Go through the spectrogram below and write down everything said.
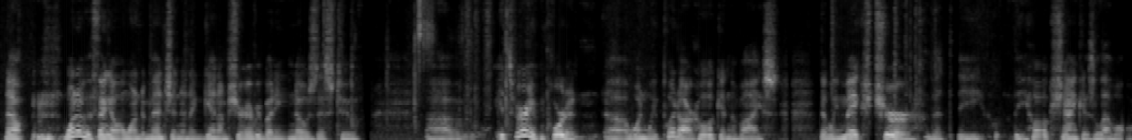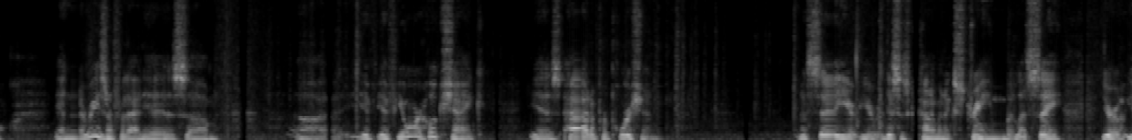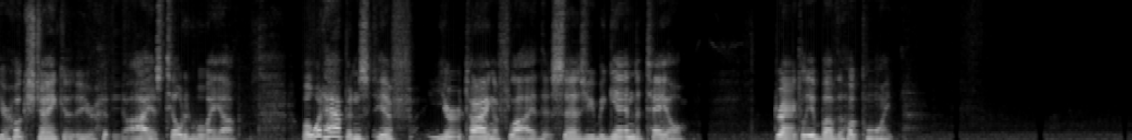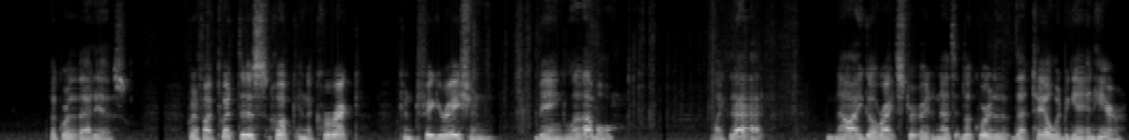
Now, one other thing I wanted to mention, and again, I'm sure everybody knows this too. Uh, it's very important uh, when we put our hook in the vise that we make sure that the the hook shank is level. And the reason for that is um, uh, if, if your hook shank is out of proportion, let's say you're, you're, this is kind of an extreme, but let's say your, your hook shank, uh, your eye is tilted way up. Well, what happens if you're tying a fly that says you begin the tail directly above the hook point? Look where that is. But if I put this hook in the correct configuration, being level, like that, now I go right straight, and that's look where the, that tail would begin here.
